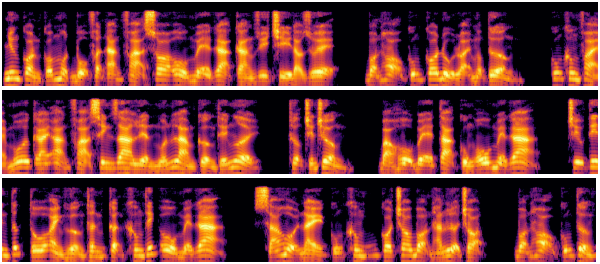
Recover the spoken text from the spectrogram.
Nhưng còn có một bộ phận ản phả so ổ mẹ gả càng duy trì đào duệ, bọn họ cũng có đủ loại mộng tưởng, cũng không phải mỗi cái ản phả sinh ra liền muốn làm cường thế người, thượng chiến trường, bảo hộ bệ tạ cùng ổ mẹ chịu tin tức tố ảnh hưởng thân cận không thích ổ mẹ xã hội này cũng không có cho bọn hắn lựa chọn, bọn họ cũng tưởng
